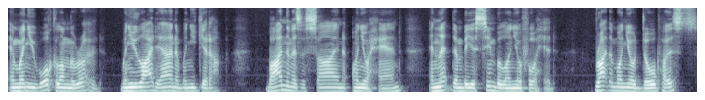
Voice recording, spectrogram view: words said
and when you walk along the road, when you lie down and when you get up. Bind them as a sign on your hand and let them be a symbol on your forehead. Write them on your doorposts,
